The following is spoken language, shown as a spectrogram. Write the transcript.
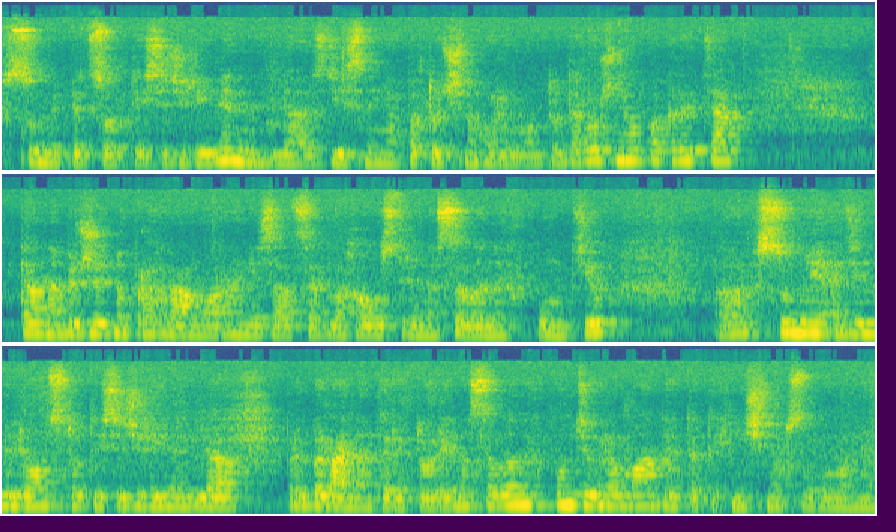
в сумі 500 тисяч гривень для здійснення поточного ремонту дорожнього покриття. Та на бюджетну програму організація благоустрою населених пунктів е, в сумі 1 мільйон 100 тисяч гривень для прибирання територій населених пунктів громади та технічне обслуговування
